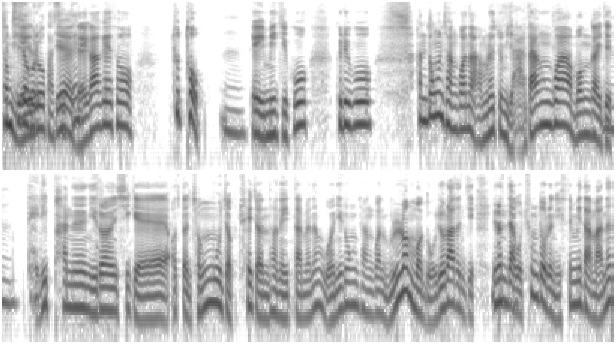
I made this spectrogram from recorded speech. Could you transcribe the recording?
정치적으로 예를- 봤을 예, 때? 내각에서 투톱 음, 이미지고 그리고 한동훈 장관은 아무래도 좀 야당과 뭔가 이제 음. 대립하는 이런 식의 어떤 정무적 최전선에 있다면은 원희룡 장관은 물론 뭐 노조라든지 이런 음. 데하고 충돌은 있습니다만은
